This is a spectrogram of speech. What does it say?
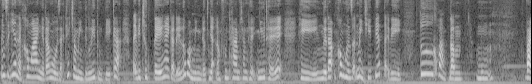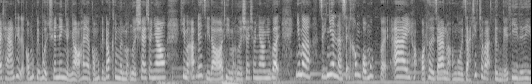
nhưng dĩ nhiên là không ai người ta ngồi giải thích cho mình từng ly từng tí cả. Tại vì thực tế ngay cả đến lúc mà mình được nhận làm full time trang thể như thế, thì người ta cũng không hướng dẫn mình chi tiết. Tại vì từ khoảng tầm vài tháng thì lại có một cái buổi training nhỏ nhỏ hay là có một cái document mọi người share cho nhau. Khi mà update gì đó thì mọi người share cho nhau như vậy. Nhưng mà dĩ nhiên là sẽ không có một cái ai họ có thời gian mà họ ngồi giải thích cho bạn từng cái thi,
